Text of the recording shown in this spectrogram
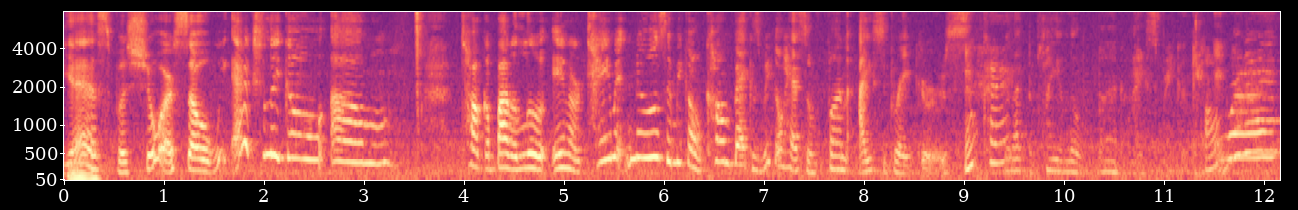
Yes, for sure. So we actually gonna um talk about a little entertainment news, and we're gonna come back because we're gonna have some fun icebreakers. Okay. We like to play a little fun icebreaker game. All You know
